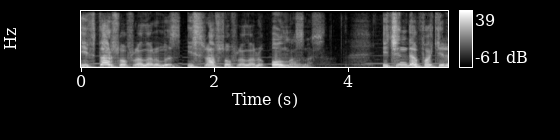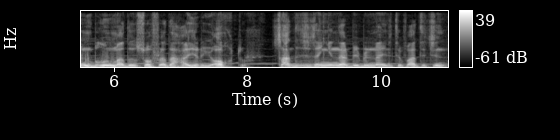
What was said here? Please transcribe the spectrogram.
iftar sofralarımız israf sofraları olmasın. olmasın. İçinde fakirin bulunmadığı sofrada hayır yoktur. Sadece zenginler birbirine iltifat için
